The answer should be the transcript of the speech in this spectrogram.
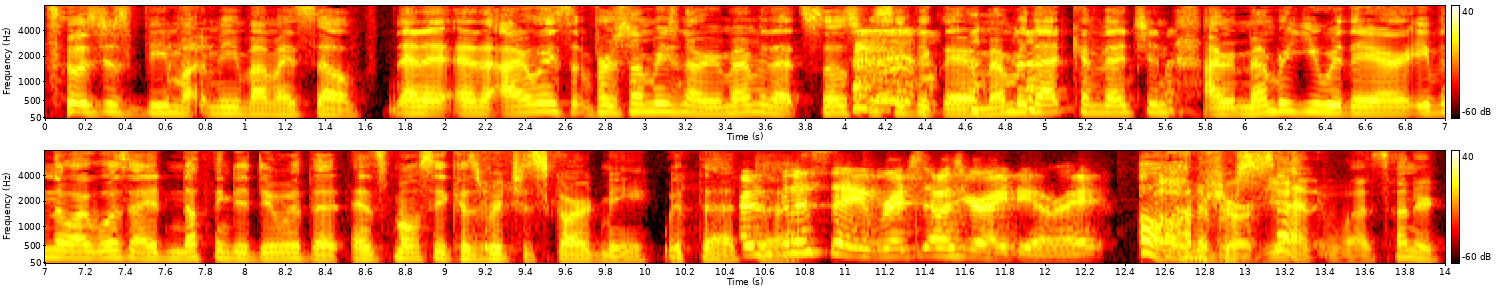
so it was just be my, me by myself. And it, and I always, for some reason, I remember that so specifically. I remember that convention. I remember you were there, even though I was, I had nothing to do with it, and it's mostly because Rich had scarred me with that. I was uh, gonna say, Rich, that was your idea, right? oh, Oh, I'm 100 sure, percent, it was hundred.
